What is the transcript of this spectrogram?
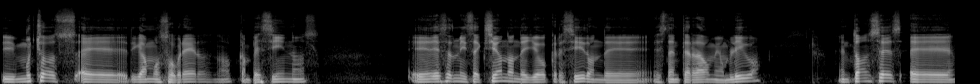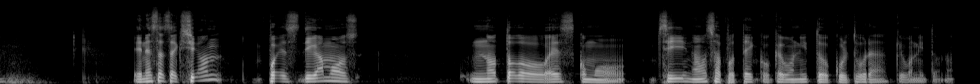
y muchos, digamos, obreros, ¿no? campesinos. Eh, esa es mi sección donde yo crecí, donde está enterrado mi ombligo. Entonces, eh, en esta sección, pues digamos, no todo es como, sí, ¿no? Zapoteco, qué bonito, cultura, qué bonito, ¿no?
